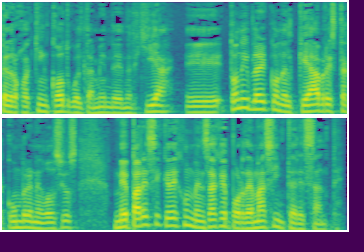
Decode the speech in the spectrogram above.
Pedro Joaquín Codwell también de Energía, eh, Tony Blair con el que abre esta cumbre de negocios, me parece que deja un mensaje por demás interesante.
